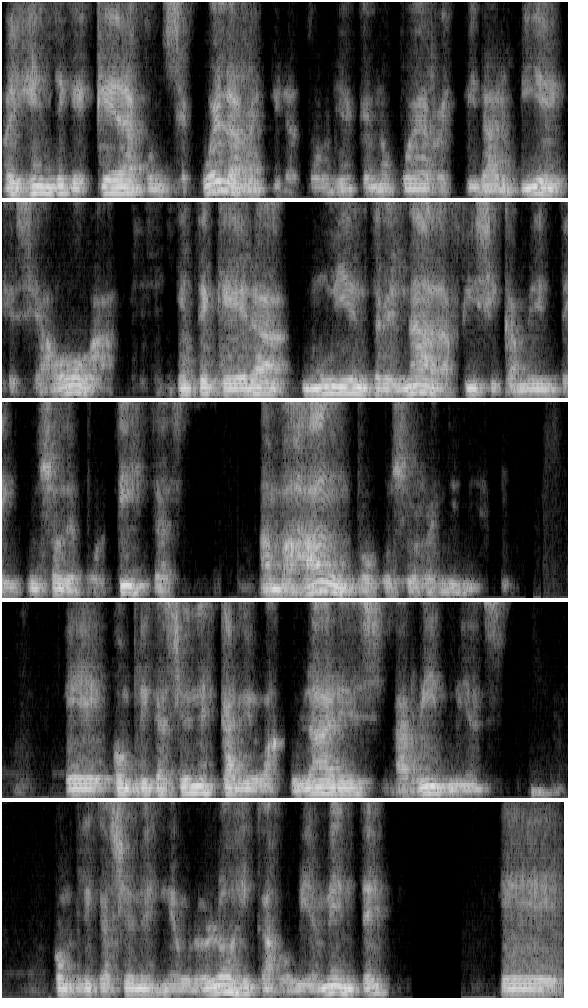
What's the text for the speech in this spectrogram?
Hay gente que queda con secuela respiratoria, que no puede respirar bien, que se ahoga, gente que era muy entrenada físicamente, incluso deportistas, han bajado un poco su rendimiento. Eh, complicaciones cardiovasculares, arritmias, complicaciones neurológicas, obviamente, eh,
